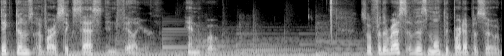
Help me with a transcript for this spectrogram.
victims of our success in failure, end quote. So, for the rest of this multi part episode,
